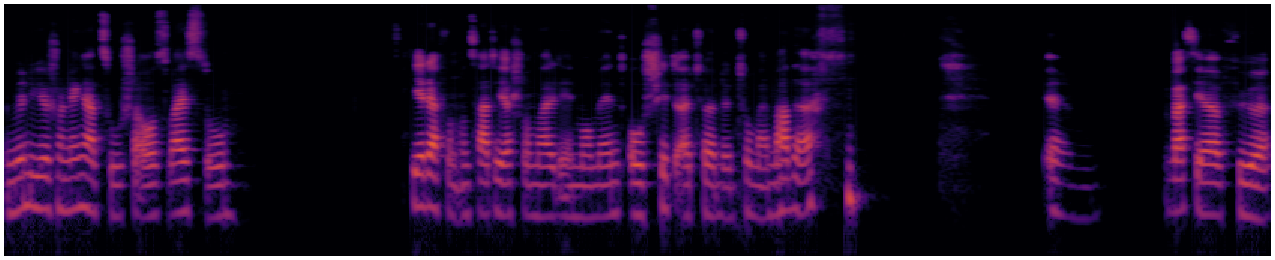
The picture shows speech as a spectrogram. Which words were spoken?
Und wenn du hier schon länger zuschaust, weißt du, jeder von uns hatte ja schon mal den Moment, oh shit, I turned into my mother. ähm, was ja für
